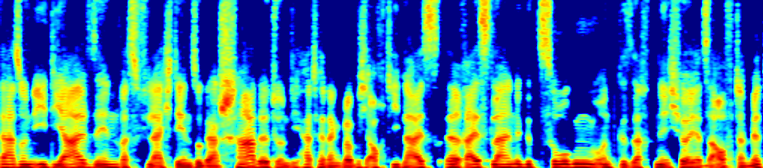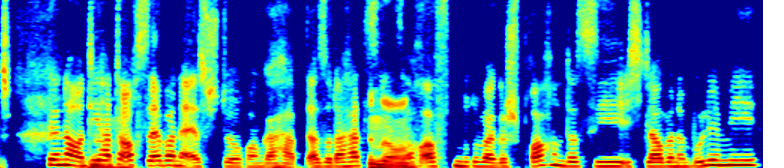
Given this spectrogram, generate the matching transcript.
da so ein Ideal sehen, was vielleicht denen sogar schadet. Und die hat ja dann, glaube ich, auch die Leis, äh, Reißleine gezogen und gesagt, nee, ich höre jetzt auf damit. Genau, die hatte Ähm, auch selber eine Essstörung gehabt. Also da hat sie Genau. jetzt auch oft drüber gesprochen, dass sie, ich glaube, eine Bulimie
